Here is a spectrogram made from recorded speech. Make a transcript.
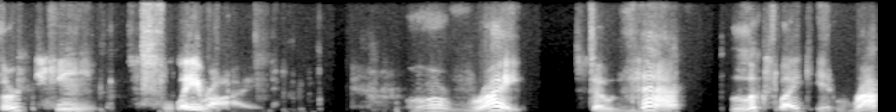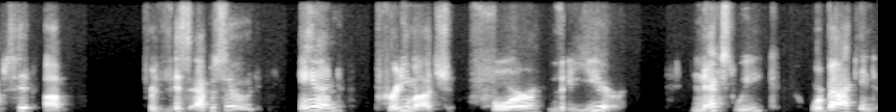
13 sleigh ride. All right. So that looks like it wraps it up for this episode and pretty much for the year. Next week, we're back into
